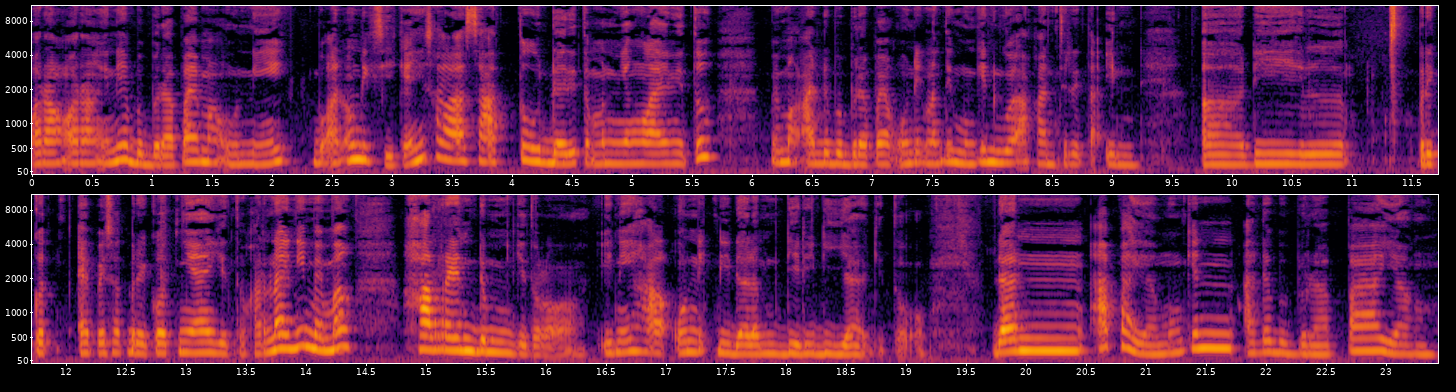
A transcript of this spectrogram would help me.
orang-orang ini beberapa emang unik. Bukan unik sih kayaknya salah satu dari temen yang lain itu memang ada beberapa yang unik. Nanti mungkin gue akan ceritain uh, di berikut episode berikutnya gitu. Karena ini memang hal random gitu loh. Ini hal unik di dalam diri dia gitu. Dan apa ya mungkin ada beberapa yang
